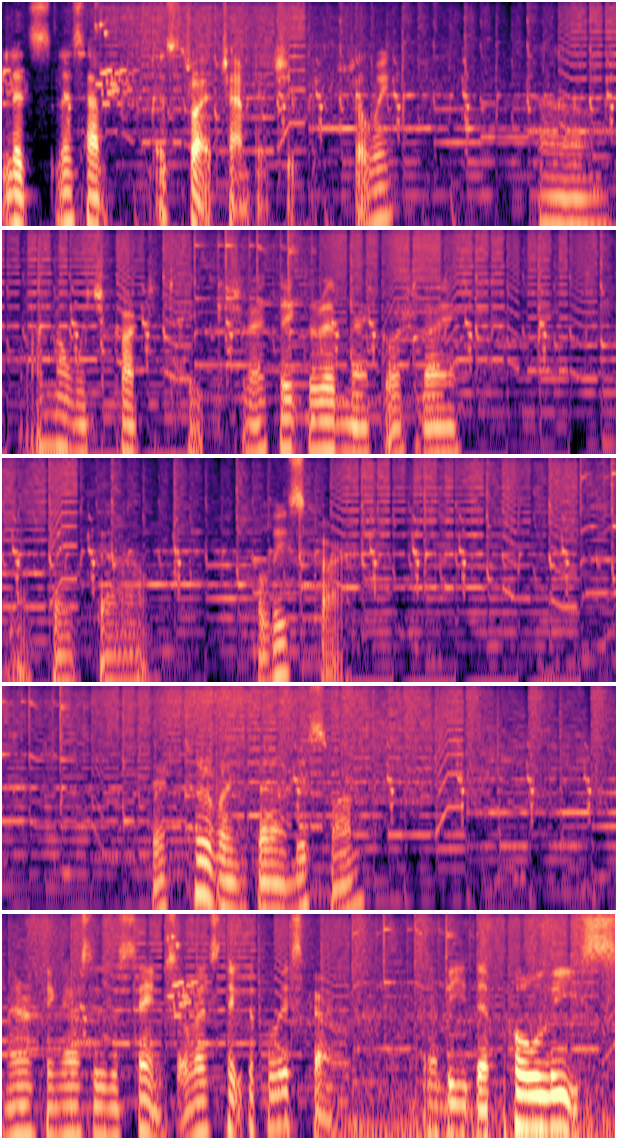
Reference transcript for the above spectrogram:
Let's let's have let's try a championship, shall we? Um, I don't know which car to take. Should I take the redneck or should I, I take the police car? The turbo is better on this one. Everything else is the same, so let's take the police car. Gonna be the police.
